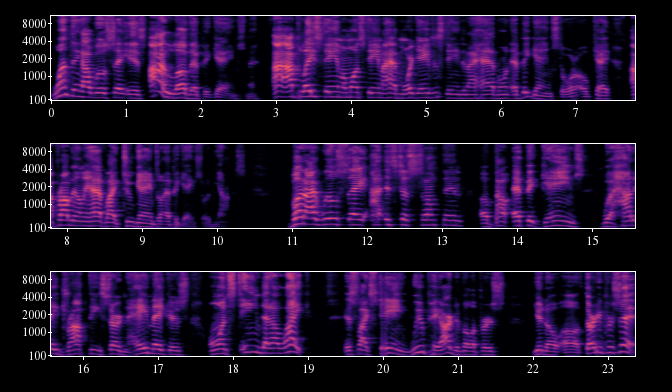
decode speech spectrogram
One thing I will say is I love Epic Games, man. I, I, play Steam. I'm on Steam. I have more games in Steam than I have on Epic Game Store. Okay. I probably only have like two games on Epic Game Store, to be honest. But I will say I, it's just something about Epic Games with how they drop these certain haymakers on Steam that I like. It's like Steam, we pay our developers you know, uh, 30%.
